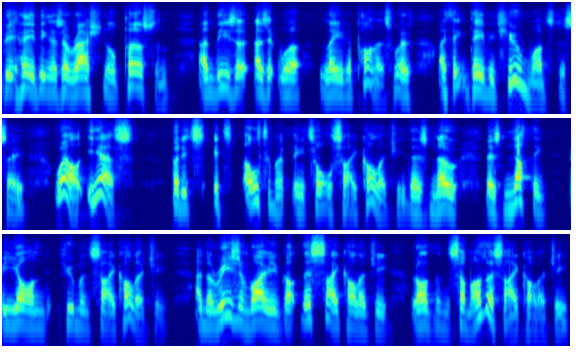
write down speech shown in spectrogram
behaving as a rational person and these are as it were laid upon us. Whereas i think david hume wants to say well yes but it's it's ultimately it's all psychology. There's no there's nothing beyond human psychology. And the reason why we've got this psychology rather than some other psychology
